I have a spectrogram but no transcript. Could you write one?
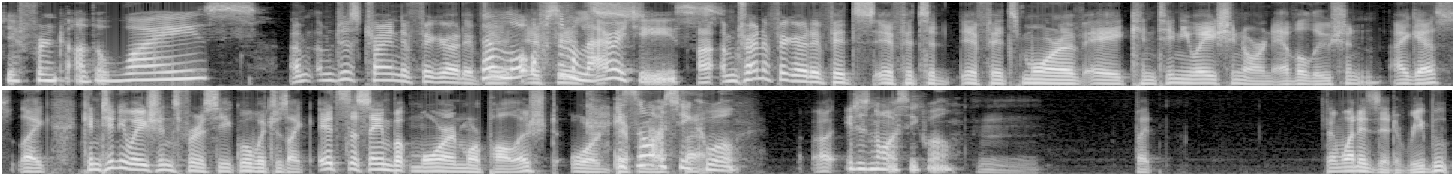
different otherwise? I'm I'm just trying to figure out if There are a lot of similarities. I'm trying to figure out if it's if it's a if it's more of a continuation or an evolution. I guess like continuations for a sequel, which is like it's the same but more and more polished. Or it's not a style. sequel. Uh, it is not a sequel. But then what is it? A reboot?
